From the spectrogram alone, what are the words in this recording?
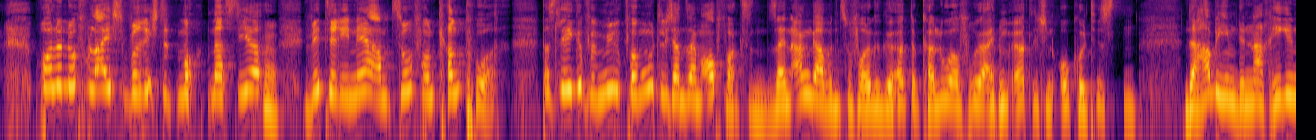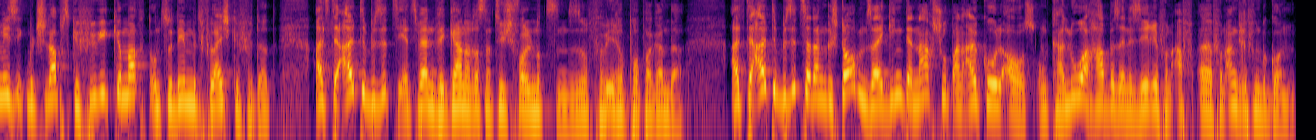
Wolle nur Fleisch, berichtet Mord Nassir, Veterinär am Zoo von Kanpur. Das liege vermutlich an seinem Aufwachsen. Seinen Angaben zufolge gehörte Kalua früher einem örtlichen Okkultisten. Da habe ihm demnach regelmäßig mit Schnaps gefügig gemacht und zudem mit Fleisch gefüttert. Als der alte Besitzer, jetzt werden Veganer das natürlich voll nutzen, so für ihre Propaganda. Als der alte Besitzer dann gestorben sei, ging der Nachschub an Alkohol aus und Kalua habe seine Serie von, Aff äh, von Angriffen begonnen.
